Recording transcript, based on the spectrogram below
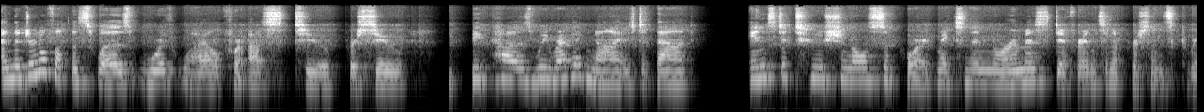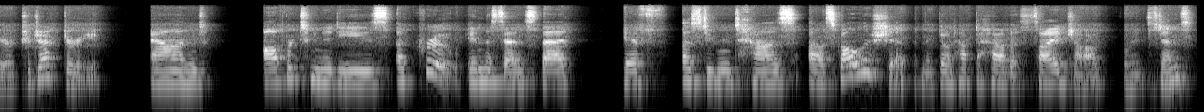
And the journal felt this was worthwhile for us to pursue because we recognized that institutional support makes an enormous difference in a person's career trajectory. And opportunities accrue in the sense that if a student has a scholarship and they don't have to have a side job, for instance,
